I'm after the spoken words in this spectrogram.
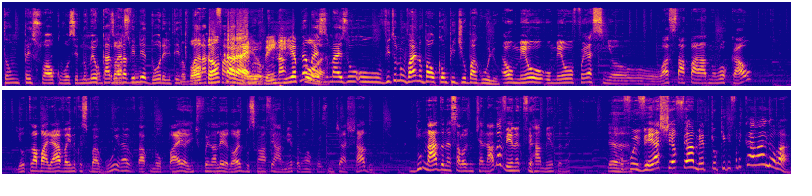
tão pessoal com você. No meu tão caso, próximo. eu era vendedor, ele teve no que parar balcão, pra falar. caralho, eu vendia, pô. Não, mas, mas o, o Vitor não vai no balcão pedir o bagulho. É, o meu, o meu foi assim, ó, o Wallace tava parado no local, e eu trabalhava ainda com esse bagulho, né, eu tava com meu pai, a gente foi na Leroy buscar uma ferramenta, alguma coisa que não tinha achado. Do nada nessa loja, não tinha nada a ver, né, com ferramenta, né. Uhum. Eu fui ver, achei a ferramenta que eu queria e falei, caralho, olha lá.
